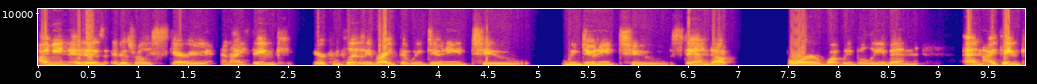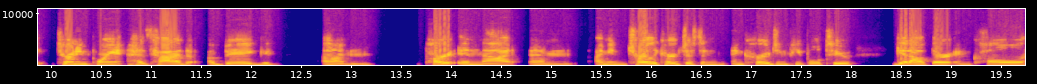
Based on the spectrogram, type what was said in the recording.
I mean, it is it is really scary, and I think you're completely right that we do need to we do need to stand up for what we believe in. And I think Turning Point has had a big um, part in that. And I mean, Charlie Kirk just in, encouraging people to get out there and call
